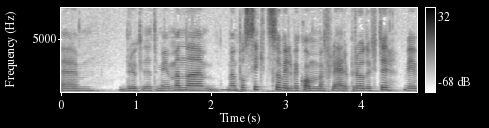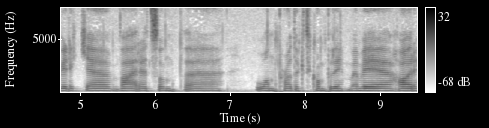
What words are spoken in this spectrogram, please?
eh, bruke det til mye. Men, eh, men, på sikt så vil vi komme med flere produkter. Vi vil ikke være et sånt eh, one product company, men vi har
